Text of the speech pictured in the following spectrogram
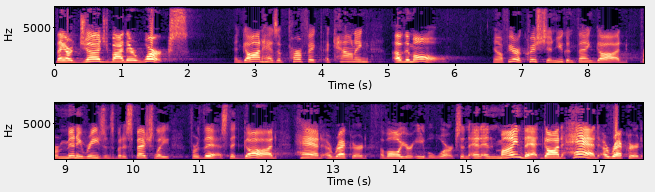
They are judged by their works. And God has a perfect accounting of them all. Now, if you're a Christian, you can thank God for many reasons, but especially for this that God had a record of all your evil works. And, and, and mind that, God had a record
